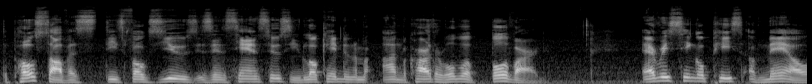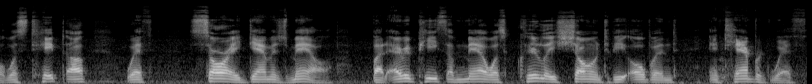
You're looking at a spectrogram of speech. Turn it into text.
The post office these folks use is in San Souci, located on MacArthur Boulevard. Every single piece of mail was taped up with sorry damaged mail, but every piece of mail was clearly shown to be opened and tampered with.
